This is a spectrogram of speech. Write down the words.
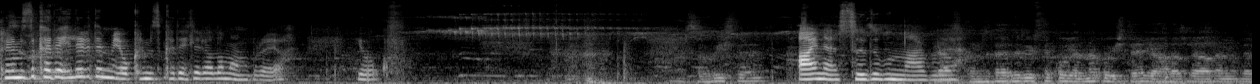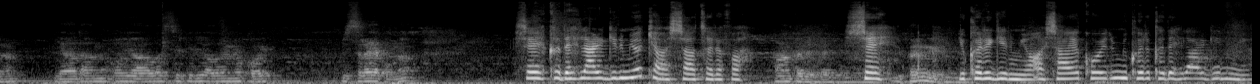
Kırmızı kadehleri de mi? Yok kırmızı kadehleri alamam buraya. Yok. Sarı işte. Aynen sığdı bunlar Ya buraya. sıkıntı kayaları işte koy yanına koy işte. Yağda, yağdan veren. Yağdan o yağla sirkeli alanına koy. Bir sıra yap onu. Şey kadehler girmiyor ki aşağı tarafa. Hangi kadehler geliyor? Şey. Yukarı mı geliyor? Yukarı girmiyor. Aşağıya koydum yukarı kadehler girmiyor.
